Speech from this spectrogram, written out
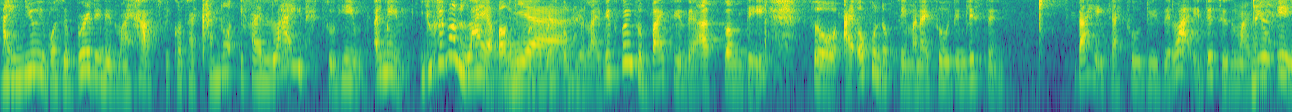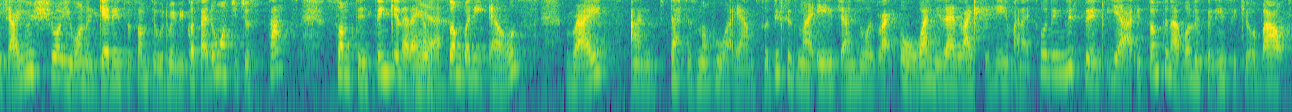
I mm-hmm. knew it was a burden in my heart because i cannot if i lied to him i mean you cannot lie about it for the rest of your life. It's going to bite you in the ass someday. So i opened up to him and i told him listen that age I told you is a lie. This is my real age. Are you sure you want to get into something with me? Because I don't want you to start something thinking that I am somebody else, right? And that is not who I am. So this is my age. And he was like, Oh, why did I lie to him? And I told him, Listen, yeah, it's something I've always been insecure about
